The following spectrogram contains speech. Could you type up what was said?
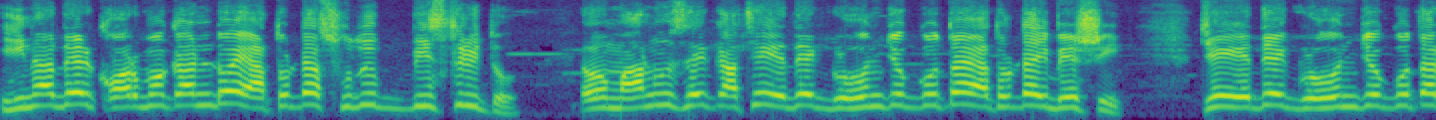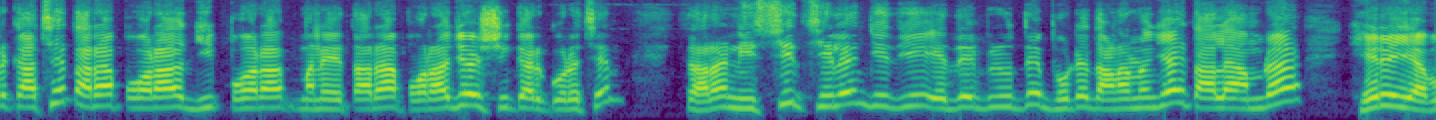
ইনাদের কর্মকাণ্ড এতটা শুধু বিস্তৃত এবং মানুষের কাছে এদের গ্রহণযোগ্যতা এতটাই বেশি যে এদের গ্রহণযোগ্যতার কাছে তারা পরাজি, পরা মানে তারা পরাজয় স্বীকার করেছেন। তারা নিশ্চিত ছিলেন যে যে এদের বিরুদ্ধে ভোটে দাঁড়ানো যায়, তাহলে আমরা হেরে যাব।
